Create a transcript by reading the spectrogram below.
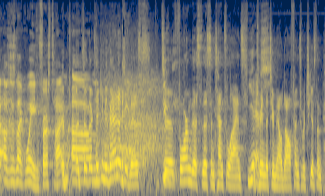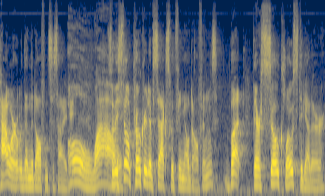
I was just like, wait, first time? And so they're Um, taking advantage of this to form this, this intense alliance Yes. between the two male dolphins, which gives them power within the dolphin society. Oh, wow. So they still have procreative sex with female dolphins, but they're so close together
